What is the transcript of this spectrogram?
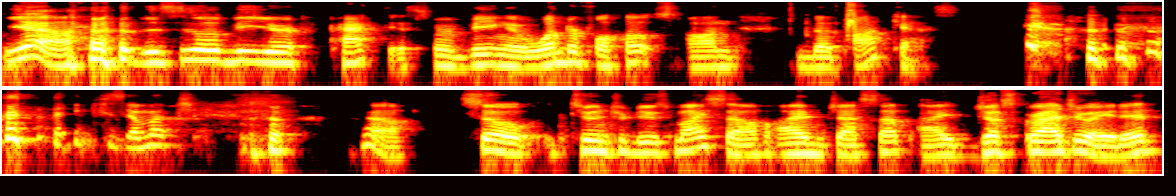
Yeah, this will be your practice for being a wonderful host on the podcast. Thank you so much. Yeah. So to introduce myself, I'm Jessup. I just graduated.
